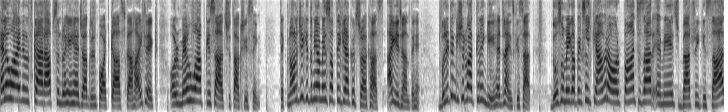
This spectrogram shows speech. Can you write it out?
हेलो हाय नमस्कार। आप सुन रहे हैं जागरण पॉडकास्ट का हाईटेक और मैं हूँ आपके साथ शताक्षी सिंह। टेक्नोलॉजी की दुनिया में इस हफ़्ते क्या कुछ रहा खास? आइए जानते हैं। बुलेटिन की शुरुआत करेंगे हेडलाइंस के साथ। 200 मेगापिक्सल कैमरा और 5000 एमएएच बैटरी के साथ।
